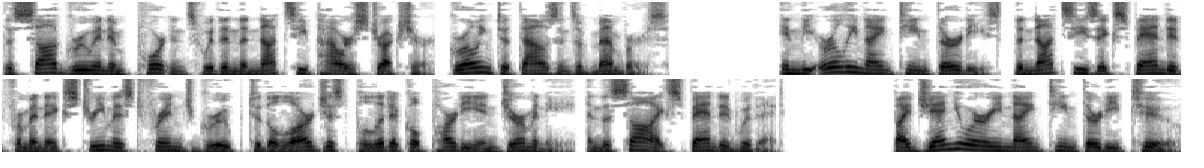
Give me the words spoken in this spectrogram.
the SA grew in importance within the Nazi power structure, growing to thousands of members. In the early 1930s, the Nazis expanded from an extremist fringe group to the largest political party in Germany, and the SA expanded with it. By January 1932,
